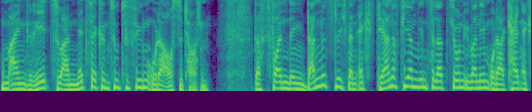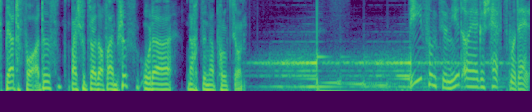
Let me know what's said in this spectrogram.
um ein Gerät zu einem Netzwerk hinzuzufügen oder auszutauschen. Das ist vor allen Dingen dann nützlich, wenn externe Firmen die Installation übernehmen oder kein Experte vor Ort ist, beispielsweise auf einem Schiff oder nachts in der Produktion. Wie funktioniert euer Geschäftsmodell?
